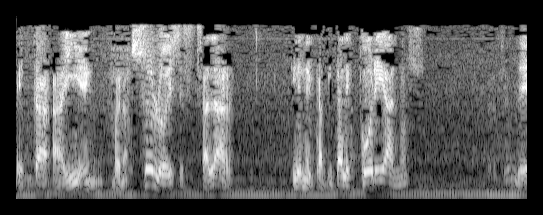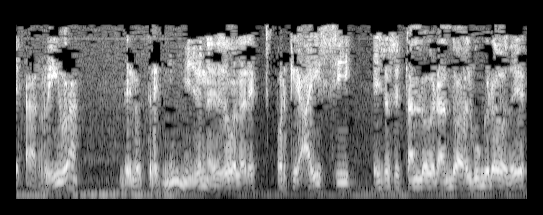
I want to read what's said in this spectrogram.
está ahí en... Bueno, solo ese salar tiene capitales coreanos de arriba de los 3 mil millones de dólares, porque ahí sí ellos están logrando algún grado de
